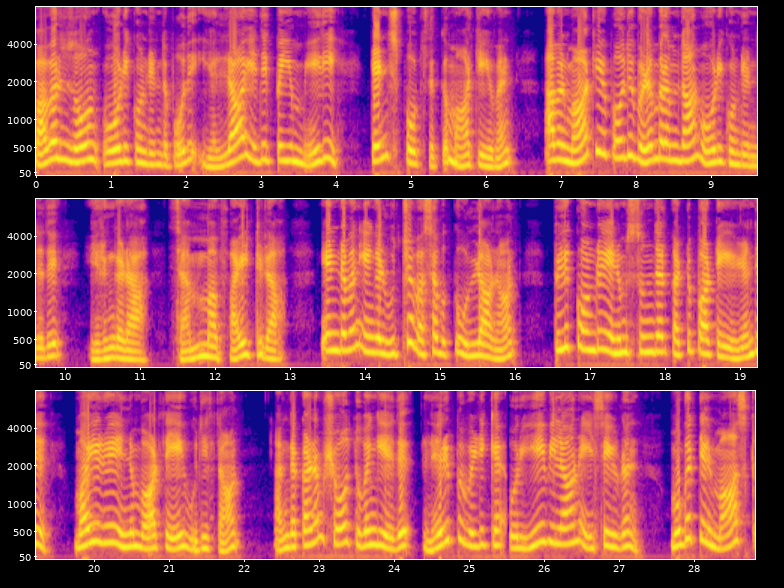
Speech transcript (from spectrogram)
பவர் ஜோன் ஓடிக்கொண்டிருந்த போது எல்லா எதிர்ப்பையும் மீறி டென் ஸ்போர்ட்ஸுக்கு மாற்றியவன். அவன் மாற்றிய போது விளம்பரம்தான் ஓடிக்கொண்டிருந்தது. இருங்கடா செம்ம ஃபைட்டுடா என்றவன் எங்கள் உச்ச வசவுக்கு உள்ளானான். பிலிக்கோண்டு எனும் சுந்தர் கட்டுப்பாட்டை இழந்து மயிறு என்னும் வார்த்தையை உதிர்த்தான். அந்த கணம் ஷோ துவங்கியது. நெருப்பு வெடிக்க ஒரு ஈவிலான இசையுடன் முகத்தில் மாஸ்க்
